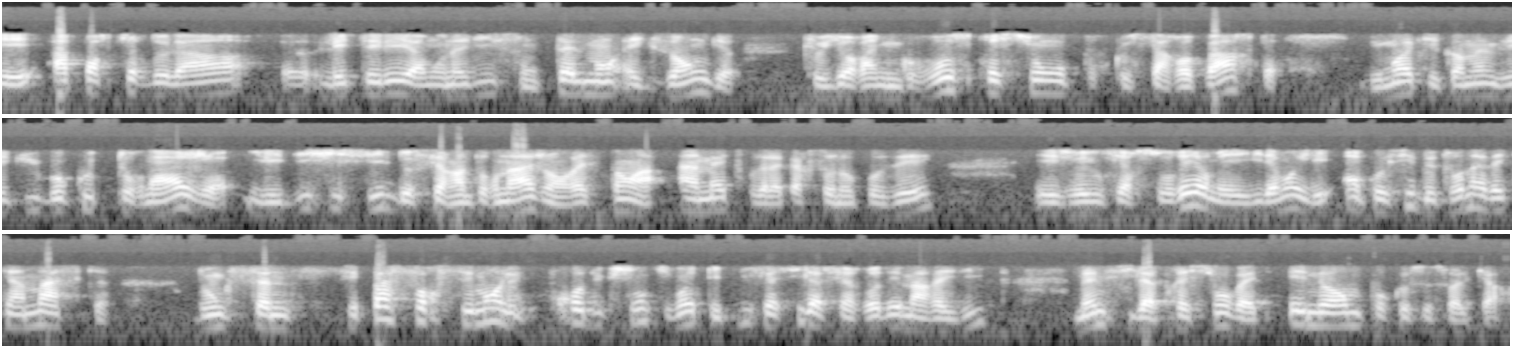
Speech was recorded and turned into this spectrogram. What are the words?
Et à partir de là, euh, les télés, à mon avis, sont tellement exsangues qu'il y aura une grosse pression pour que ça reparte. Mais moi qui ai quand même vécu beaucoup de tournages, il est difficile de faire un tournage en restant à un mètre de la personne opposée. Et je vais vous faire sourire, mais évidemment, il est impossible de tourner avec un masque. Donc, ça ne, c'est pas forcément les productions qui vont être les plus faciles à faire redémarrer vite, même si la pression va être énorme pour que ce soit le cas.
